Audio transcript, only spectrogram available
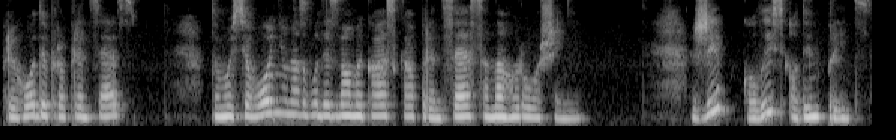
пригоди про принцес. Тому сьогодні у нас буде з вами казка Принцеса на горошині. Жив колись один принц,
